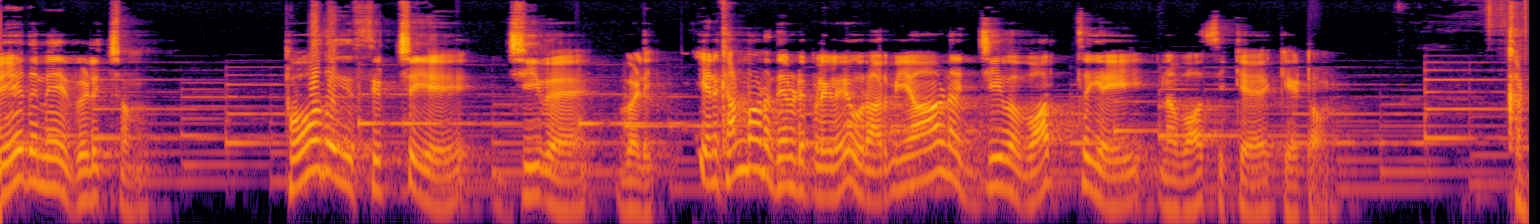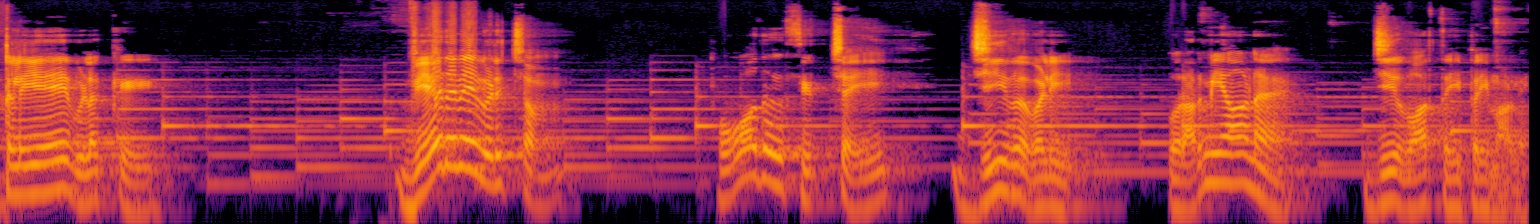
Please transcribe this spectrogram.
வேதமே வெளிச்சம் போதக சிற்சையே ஜீவ வழி. எனக்கு அன்பான தேவனுடைய பிள்ளைகளே ஒரு அருமையான ஜீவ வார்த்தையை நான் வாசிக்க கேட்டோம். கட்டளையே விளக்கு வேதமே வெளிச்சம் போதக சிற்சை ஜீவ வழி. ஒரு அருமையான ஜீவ வார்த்தை பெரியமாளே.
